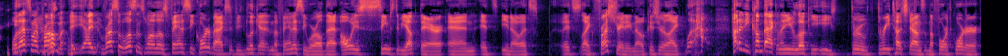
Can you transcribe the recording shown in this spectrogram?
Well, that's my problem. Russell, I- Russell Wilson's one of those fantasy quarterbacks. If you look at it in the fantasy world, that always seems to be up there, and it's you know it's it's like frustrating though because you're like, well, How, how did he come back? And then you look, he, he threw three touchdowns in the fourth quarter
